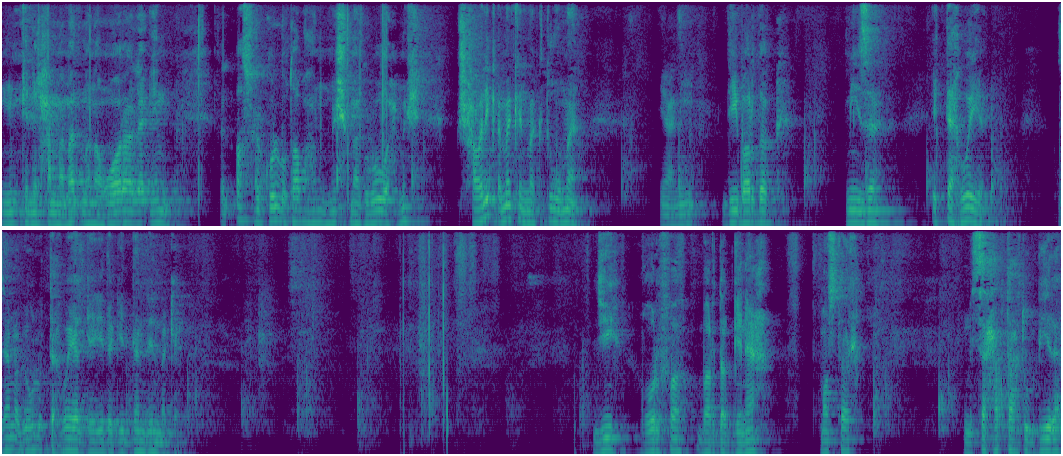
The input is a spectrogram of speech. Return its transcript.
يمكن الحمامات منورة لأن القصر كله طبعا مش مجروح مش مش حواليك أماكن مكتومة. يعني دي برضك ميزة التهوية زي ما بيقولوا التهوية الجيدة جدا للمكان. دي غرفة برضك جناح ماستر. المساحة بتاعته كبيرة.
